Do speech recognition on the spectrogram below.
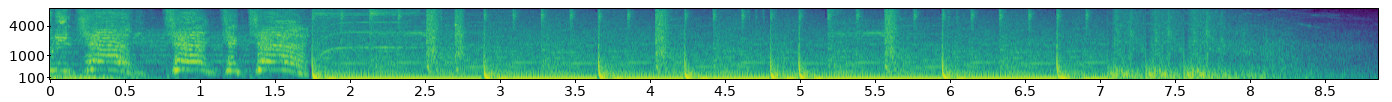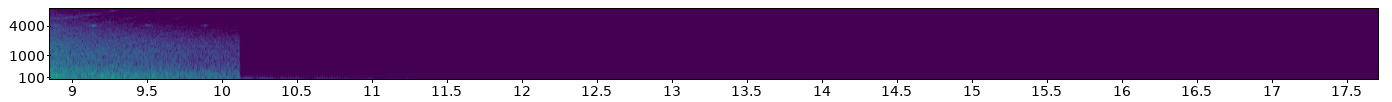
우리 탕탕탕탕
